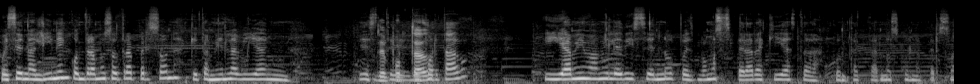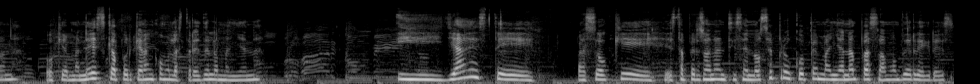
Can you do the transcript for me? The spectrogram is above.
Pues en la línea encontramos otra persona que también la habían este, deportado. deportado. Y a mi mami le dice, no, pues vamos a esperar aquí hasta contactarnos con la persona o que amanezca porque eran como las 3 de la mañana. Y ya este pasó que esta persona dice, no se preocupe, mañana pasamos de regreso.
